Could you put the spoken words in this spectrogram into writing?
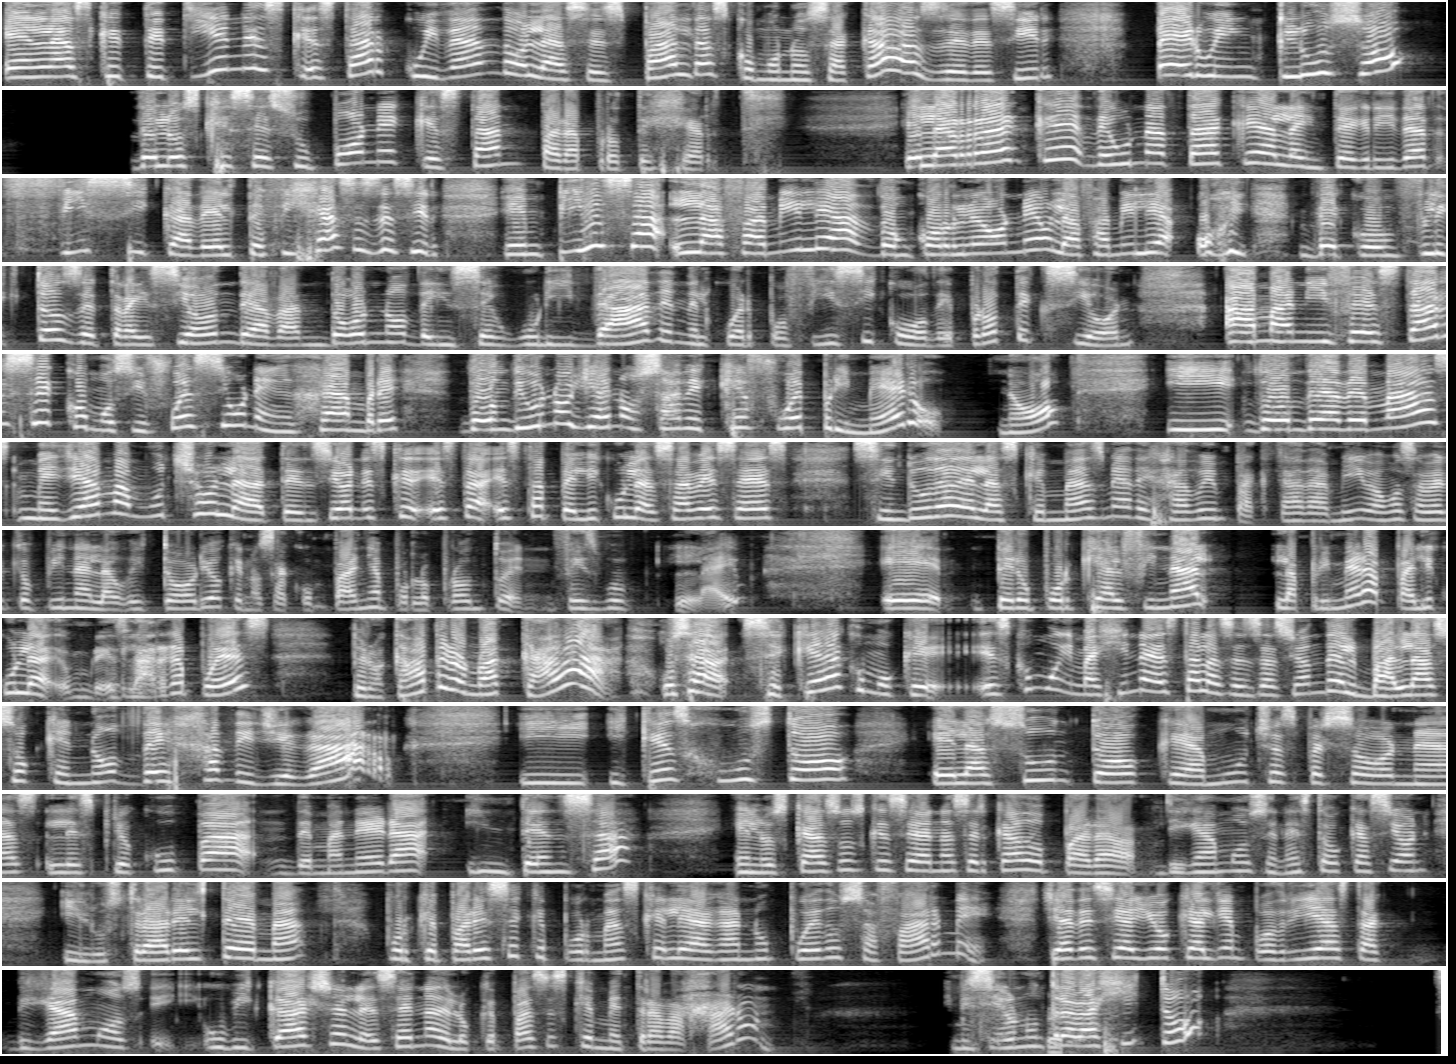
en las que te tienes que estar cuidando las espaldas, como nos acabas de decir, pero incluso de los que se supone que están para protegerte? El arranque de un ataque a la integridad física de él, ¿te fijas? Es decir, empieza la familia Don Corleone o la familia hoy de conflictos, de traición, de abandono, de inseguridad en el cuerpo físico o de protección, a manifestarse como si fuese un enjambre donde uno ya no sabe qué fue primero. ¿No? Y donde además me llama mucho la atención es que esta, esta película, ¿sabes? Es sin duda de las que más me ha dejado impactada a mí. Vamos a ver qué opina el auditorio que nos acompaña por lo pronto en Facebook Live. Eh, pero porque al final la primera película, es larga pues, pero acaba, pero no acaba. O sea, se queda como que, es como, imagina esta la sensación del balazo que no deja de llegar y, y que es justo el asunto que a muchas personas les preocupa de manera intensa en los casos que se han acercado para, digamos, en esta ocasión, ilustrar el tema, porque parece que por más que le haga no puedo zafarme. Ya decía yo que alguien podría hasta, digamos, ubicarse en la escena de lo que pasa es que me trabajaron. Me hicieron un trabajito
